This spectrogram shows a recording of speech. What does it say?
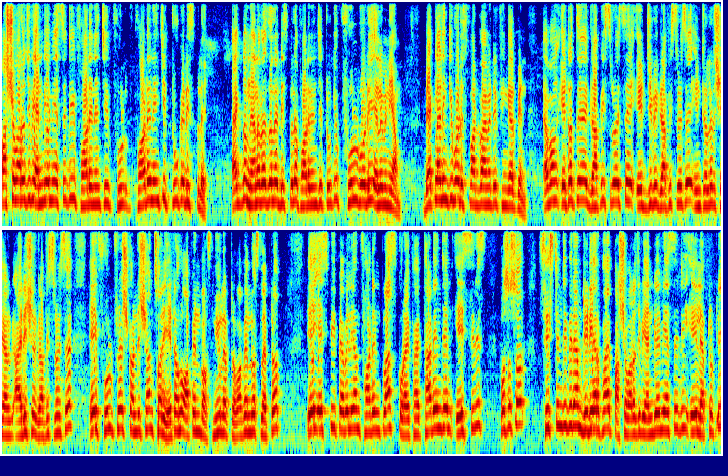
পাঁচশো বারো জিবি এনবিএমই SSD fourteen inch full fourteen inch two K display একদম ন্যানো ভেজেলের display fourteen inch two K full body aluminium backlighting keyboard smart biometric fingerprint এবং এটাতে গ্রাফিক্স রয়েছে এইট জিবি গ্রাফিক্স রয়েছে ইন্টেলের শেয়ার আইরিশের গ্রাফিক্স রয়েছে। এই ফুল ফ্রেশ কন্ডিশন সরি এটা হলো open box new laptop open box laptop এই HP Pavilion fourteen plus core i five third in gen H series processor sixteen GB RAM DDR five পাঁচশো বারো জিবি এনবিএমই এসএসডি এই ল্যাপটপটি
